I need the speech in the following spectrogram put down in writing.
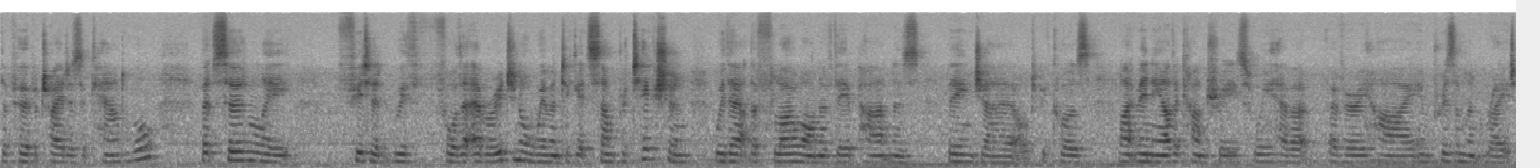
the perpetrators accountable, but certainly fitted with for the Aboriginal women to get some protection without the flow on of their partners being jailed because like many other countries we have a, a very high imprisonment rate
